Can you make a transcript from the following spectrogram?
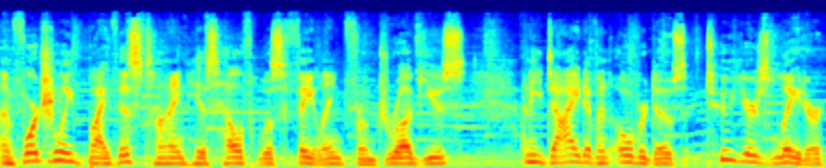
Unfortunately, by this time his health was failing from drug use, and he died of an overdose two years later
